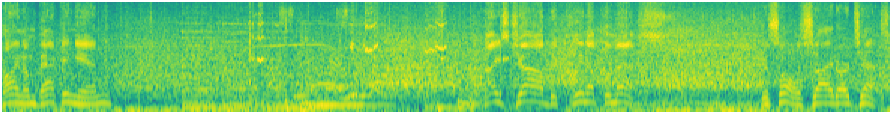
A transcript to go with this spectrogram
Bynum backing in. Nice job to clean up the mess. Gasol side Artest.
